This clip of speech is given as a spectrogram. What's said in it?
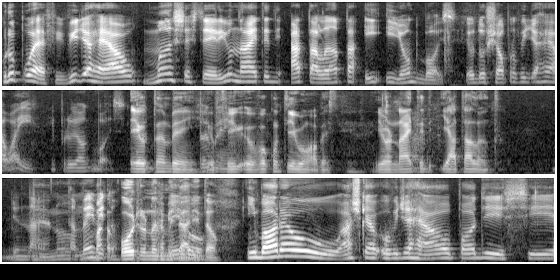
Grupo F, Vídea Real, Manchester United, Atalanta e Young Boys. Eu dou tchau pro Vídea Real aí e pro Young Boys. Eu também. Eu, Também. fico- eu vou contigo, Robert. United e Atalanta. É, no- Também, Vitor? Outra unanimidade, então. Embora eu acho que o Vídeo Real pode se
